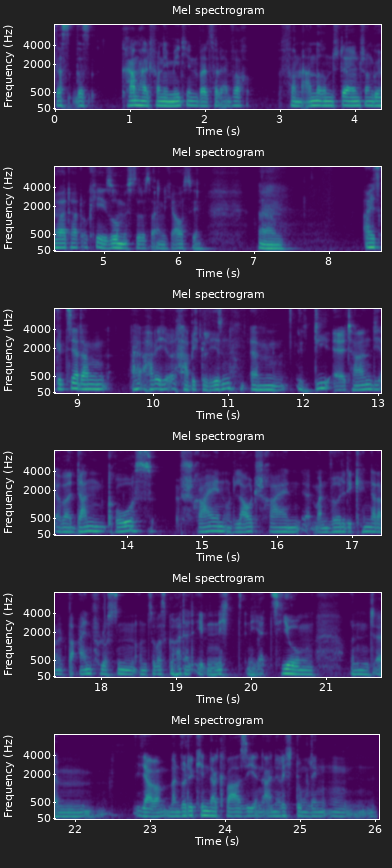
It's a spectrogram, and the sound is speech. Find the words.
das, das kam halt von dem Mädchen, weil es halt einfach von anderen Stellen schon gehört hat, okay, so müsste das eigentlich aussehen. Ähm, aber jetzt gibt es ja dann, äh, habe ich, hab ich gelesen, ähm, die Eltern, die aber dann groß schreien und laut schreien, man würde die Kinder damit beeinflussen und sowas gehört halt eben nicht in die Erziehung und ähm, ja, man würde Kinder quasi in eine Richtung lenken,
